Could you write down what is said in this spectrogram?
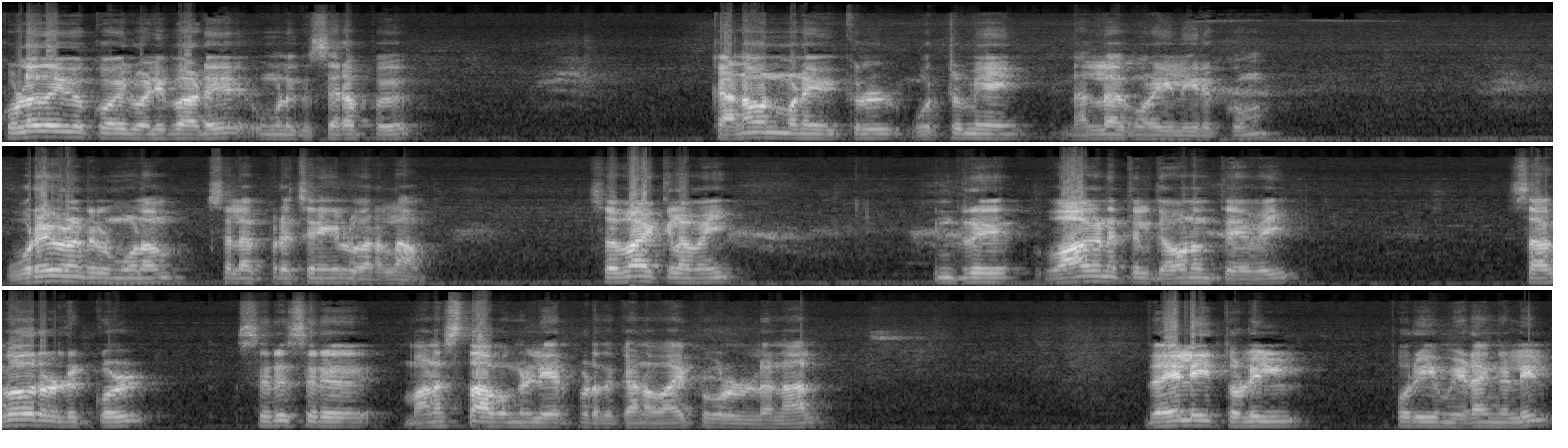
குலதெய்வ கோயில் வழிபாடு உங்களுக்கு சிறப்பு. கணவன் மனைவிக்குள் ஒற்றுமை நல்ல முறையில் இருக்கும். உறவினர்கள் மூலம் சில பிரச்சனைகள் வரலாம். செவ்வாய்க்கிழமை இன்று வாகனத்தில் கவனம் தேவை. சகோதரர்களுக்குள் சிறு சிறு மனஸ்தாபங்கள் ஏற்படுவதற்கான வாய்ப்புகள் உள்ள நாள் வேலை தொழில் புரியும் இடங்களில்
